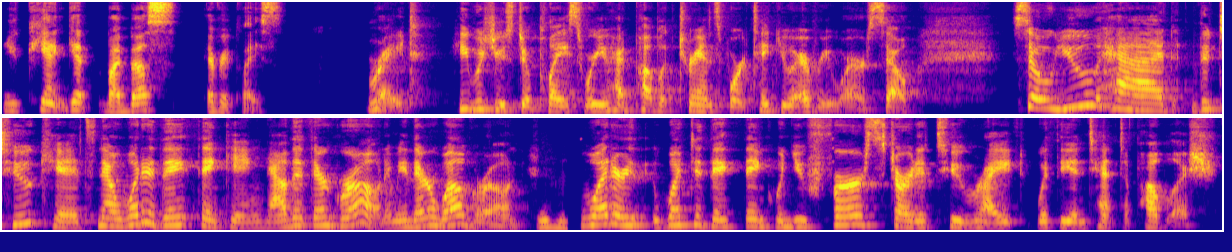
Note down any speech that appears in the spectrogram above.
you can't get by bus every place. Right. He was used to a place where you had public transport take you everywhere. So so you had the two kids. Now what are they thinking now that they're grown? I mean, they're well grown. Mm-hmm. What are what did they think when you first started to write with the intent to publish?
